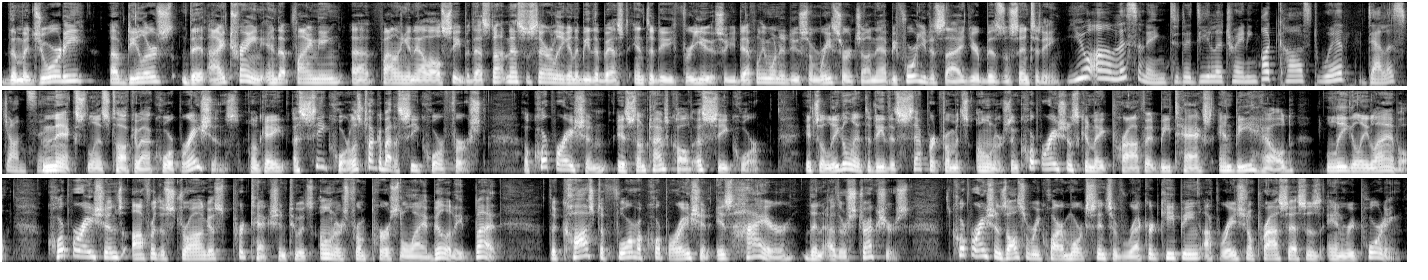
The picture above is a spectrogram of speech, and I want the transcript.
the majority of dealers that I train end up finding uh, filing an LLC, but that's not necessarily going to be the best entity for you. So you definitely want to do some research on that before you decide your business entity. You are listening to the Dealer Training Podcast with Dallas Johnson. Next, let's talk about corporations. Okay, a C corp. Let's talk about a C corp first. A corporation is sometimes called a C corp. It's a legal entity that's separate from its owners, and corporations can make profit, be taxed, and be held legally liable. Corporations offer the strongest protection to its owners from personal liability, but the cost to form a corporation is higher than other structures. Corporations also require more extensive record keeping, operational processes, and reporting.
